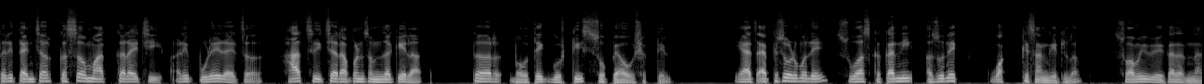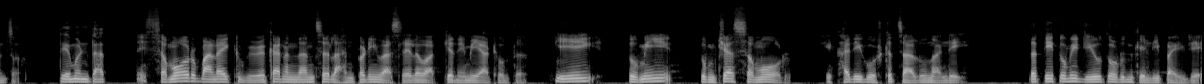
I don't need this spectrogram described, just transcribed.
तरी त्यांच्यावर कसं मात करायची आणि पुढे जायचं हाच विचार आपण समजा केला तर बहुतेक गोष्टी सोप्या होऊ शकतील. याच एपिसोडमध्ये सुहास काकांनी अजून एक वाक्य सांगितलं स्वामी विवेकानंदांचं. ते म्हणतात ते समोर मला एक विवेकानंदांचं लहानपणी वाचलेलं वाक्य नेहमी आठवतं की तुम्ही तुमच्यासमोर एखादी गोष्ट चालून आली तर ती तुम्ही जीव तोडून केली पाहिजे.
